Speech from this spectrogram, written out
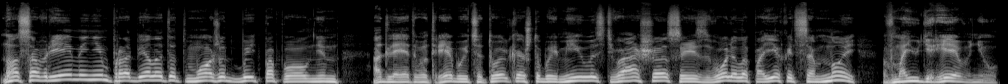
Но со временем пробел этот может быть пополнен — а для этого требуется только, чтобы милость ваша соизволила поехать со мной в мою деревню,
